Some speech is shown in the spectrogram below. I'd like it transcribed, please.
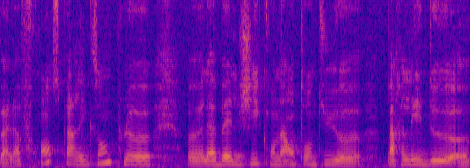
bah, la France par exemple, la Belgique, on a entendu parler de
